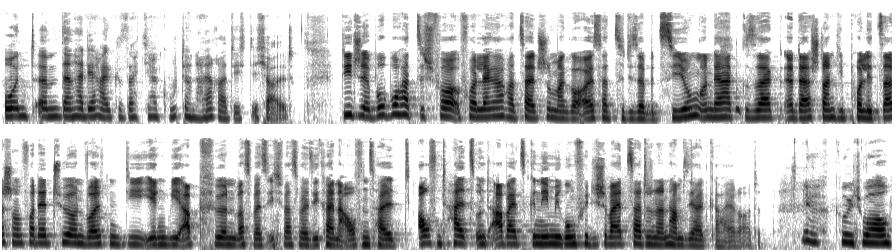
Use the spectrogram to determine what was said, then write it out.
Und ähm, dann hat er halt gesagt, ja gut, dann heirate ich dich halt. DJ Bobo hat sich vor, vor längerer Zeit schon mal geäußert zu dieser Beziehung und er hat gesagt, äh, da stand die Polizei schon vor der Tür und wollten die irgendwie abführen, was weiß ich was, weil sie keine Aufenthalt, Aufenthalts- und Arbeitsgenehmigung für die Schweiz hatte und dann haben sie halt geheiratet. Ja, gut, wow.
